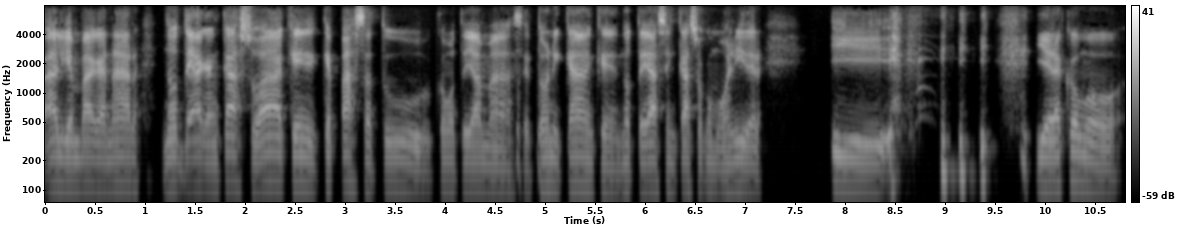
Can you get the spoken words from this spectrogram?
alguien va a ganar, no te hagan caso, ah, ¿qué, qué pasa tú? ¿Cómo te llamas? Eh, Tony Khan, que no te hacen caso como líder. Y, y era como,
